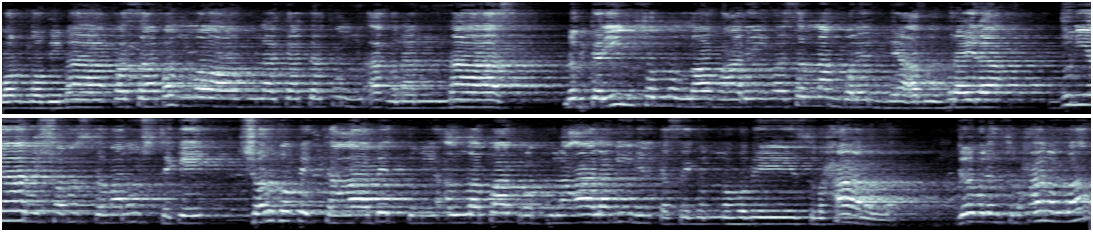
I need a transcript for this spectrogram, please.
ওয়ারদ বিমা কাসাবাল্লাহু লাকা তাকুন আগনান নাস। নবী করিম সাল্লাল্লাহু আলাইহি ওয়াসাল্লাম বলেন, হে আবু হুরায়রা, দুনিয়ার সমস্ত মানুষ থেকে সর্বপেক্ষা আবেদ তুমি আল্লাহ পাক রব্বুল আলামিনের কাছে গণ্য হবে। সুবহানাল্লাহ। জোরে বলেন, সুবহানাল্লাহ।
